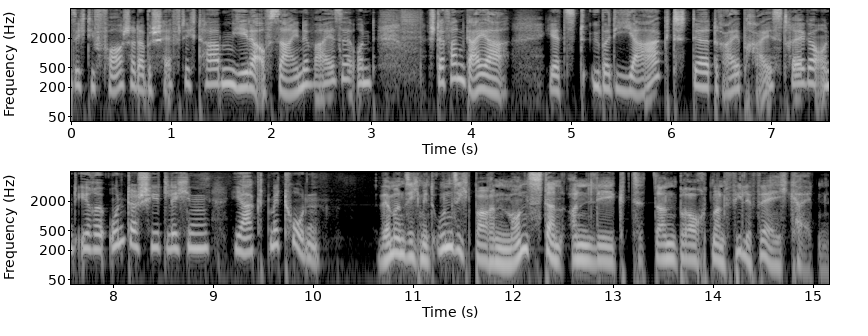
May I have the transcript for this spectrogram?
sich die Forscher da beschäftigt haben, jeder auf seine Weise. Und Stefan Geier jetzt über die Jagd der drei Preisträger und ihre unterschiedlichen Jagdmethoden. Wenn man sich mit unsichtbaren Monstern anlegt, dann braucht man viele Fähigkeiten.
